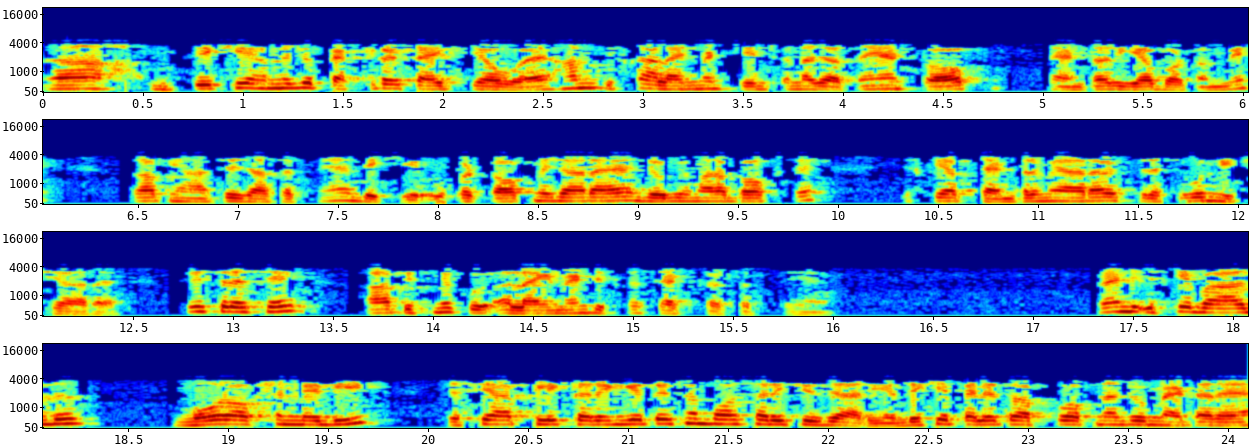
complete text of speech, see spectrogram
देखिए हमने जो प्रैक्टिकल टाइप किया हुआ है, हम इसका अलाइनमेंट चेंज करना चाहते हैं टॉप सेंटर या बॉटम में। तो आप यहाँ से जा सकते हैं। देखिए, ऊपर टॉप में जा रहा है, जो भी हमारा बॉक्स है, इसके आप सेंटर में आ रहा है, इस तरह से वो नीचे आ रहा है। तो इस तरह से आप इसमें कोई अलाइनमेंट इसका सेट कर सकते हैं। फ्रेंड इसके बाद मोर ऑप्शन में भी जैसे आप क्लिक करेंगे तो इसमें बहुत सारी चीज़ें आ रही हैं। देखिए, पहले तो आपको अपना जो मैटर है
